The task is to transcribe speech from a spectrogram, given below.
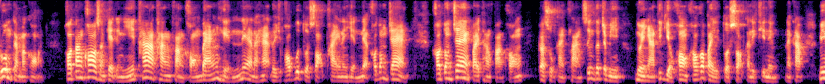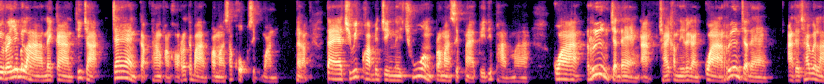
ร่วมกันมาก่อน พอตั้งข้อสังเกตอย่างนี้ ถ้าทางฝั่งของแบงก์เห็นเนี่ยนะฮะ โดยเฉพาะผู้ตรวจสอบภายในเห็นเนี่ยเขาต้องแจ้ง เขาต้องแจ้งไปทางฝั่งของกระทรวงการคลัง ซึ่งก็จะมีหน่วยงานที่เกี่ยวข้องเขาก็ไปตรวจสอบกันอีกทีหนึ่งนะครับ มีระยะเวลาในการที่จะแจ้งกับทางฝั่งของรัฐบาลประมาณสัก 60 วัน นะครับแต่ชีวิตความเป็นจริงในช่วงประมาณ 18 ปีที่ผ่านมา กว่าเรื่องจะแดงอะใช้คำนี้แล้วกันกว่าเรื่องจะแดงอาจจะใช้เวลา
